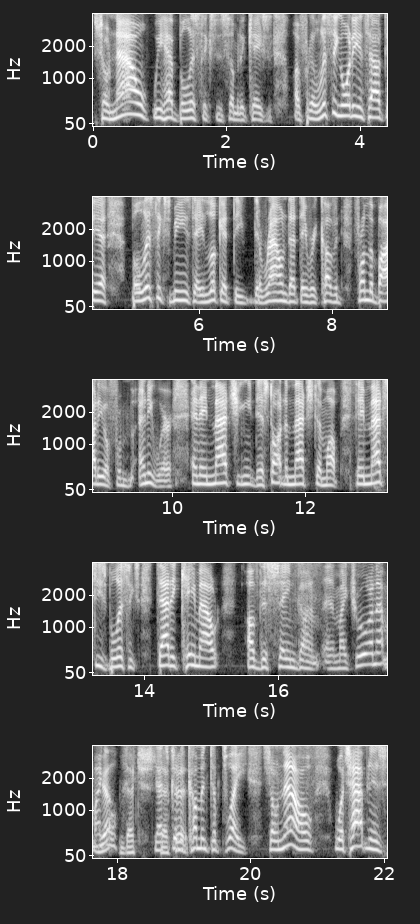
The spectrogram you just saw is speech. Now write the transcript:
So now we have ballistics in some of the cases. Uh, for the listening audience out there, ballistics means they look at the, the round that they recovered from the body or from anywhere, and they matching. They're starting to match them up. They match these ballistics that it came out of the same gun. Am I true on that, Michael? Yeah, that's that's, that's going to come into play. So now what's happening is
